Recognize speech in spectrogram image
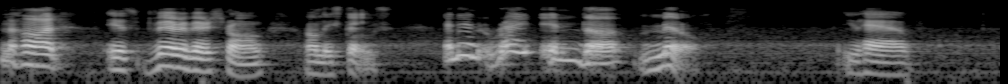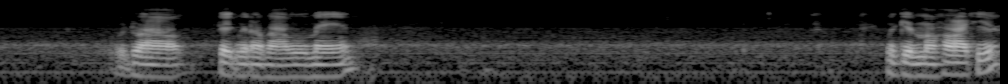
and the heart is very, very strong on these things. And then right in the middle, you have, we'll draw a figment of our little man. We'll give him a heart here.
